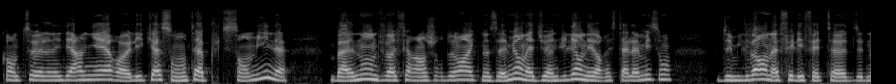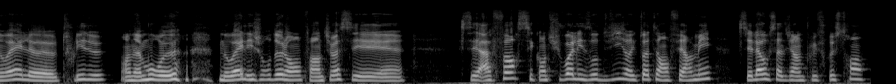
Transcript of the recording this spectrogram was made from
Quand euh, l'année dernière, euh, les cas sont montés à plus de 100 000, bah, nous, on devait faire un jour de l'an avec nos amis, on a dû annuler, on est resté à la maison. 2020, on a fait les fêtes de Noël tous les deux, en amoureux. Noël et jour de l'an. Enfin, tu vois, c'est. C'est à force, c'est quand tu vois les autres vivre et que toi, t'es enfermé, c'est là où ça devient le plus frustrant.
